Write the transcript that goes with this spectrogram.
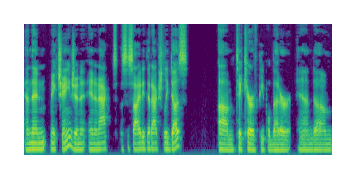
and then make change and, and enact a society that actually does um, take care of people better and um,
